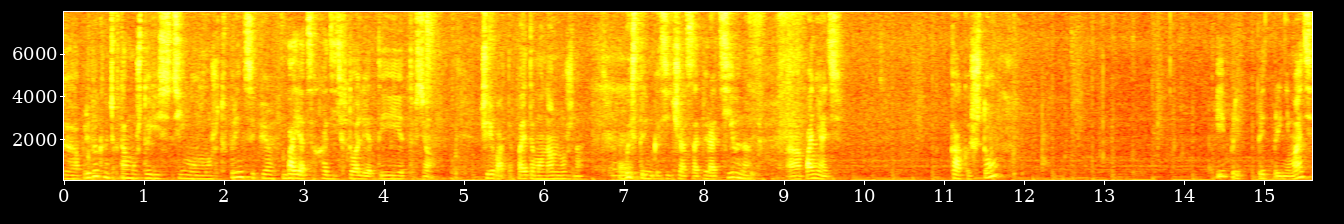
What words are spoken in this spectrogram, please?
а, привыкнуть к тому, что есть стимул, может, в принципе, бояться ходить в туалет, и это все чревато. Поэтому нам нужно быстренько сейчас, оперативно а, понять, как и что, и предпринимать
